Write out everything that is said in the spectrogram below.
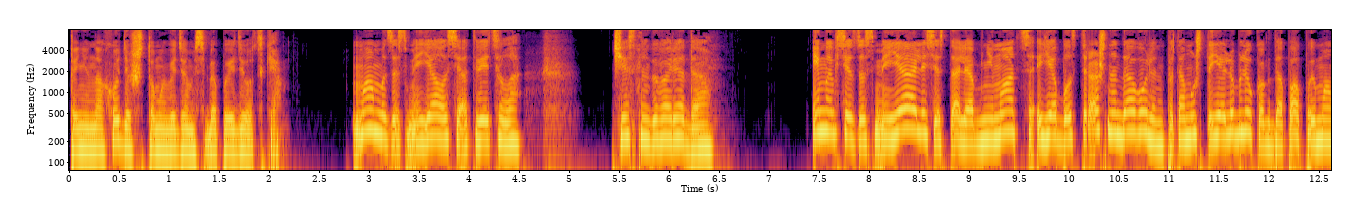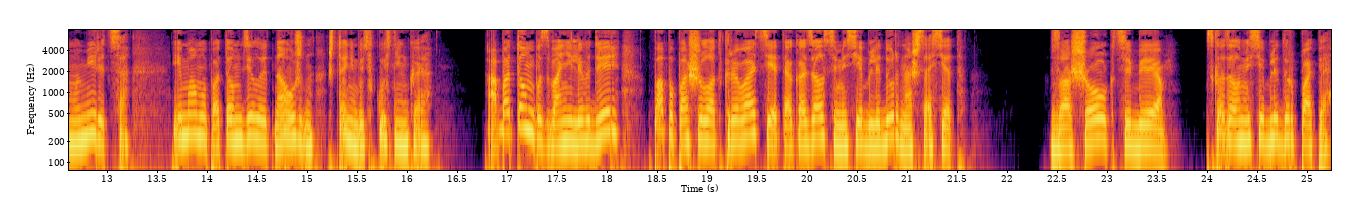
«Ты не находишь, что мы ведем себя по-идиотски?» Мама засмеялась и ответила, «Честно говоря, да». И мы все засмеялись и стали обниматься, и я был страшно доволен, потому что я люблю, когда папа и мама мирятся — и мама потом делает на ужин что-нибудь вкусненькое. А потом позвонили в дверь, папа пошел открывать, и это оказался месье Бледур, наш сосед. «Зашел к тебе», — сказал месье Бледур папе.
